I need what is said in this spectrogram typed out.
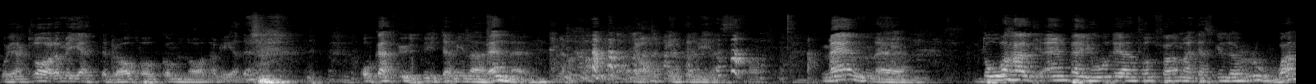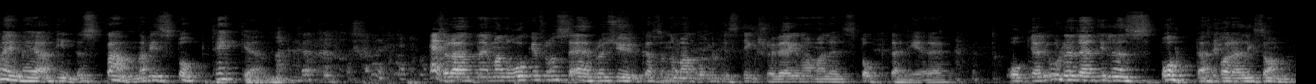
Och jag klarar mig jättebra på kommunala medel. Och att utnyttja mina vänner. Ja, inte minst. Men eh, då hade jag en period där jag fått för mig att jag skulle roa mig med att inte stanna vid stopptecken. För att när man åker från Säbro kyrka, så när man kommer till Sticksjövägen har man ett stopp där nere. Och jag gjorde det till en sport att bara liksom,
